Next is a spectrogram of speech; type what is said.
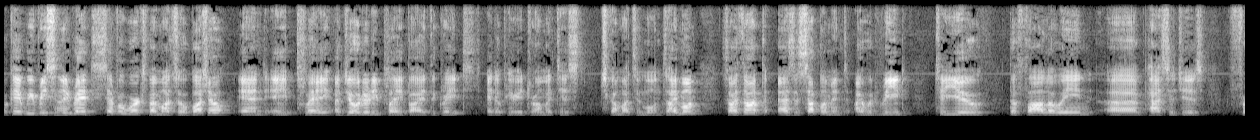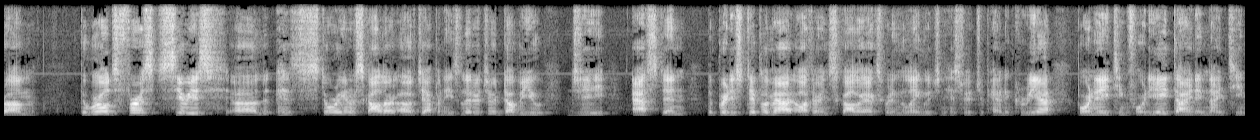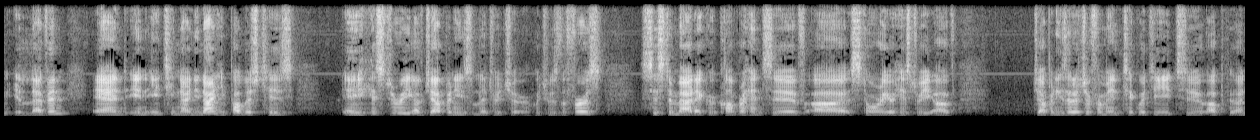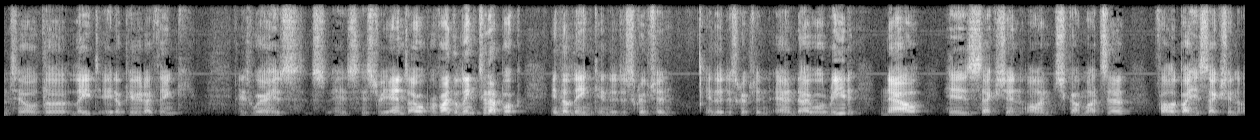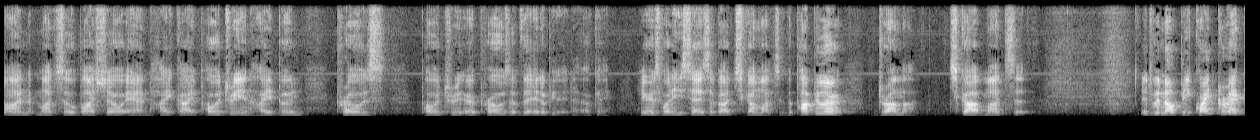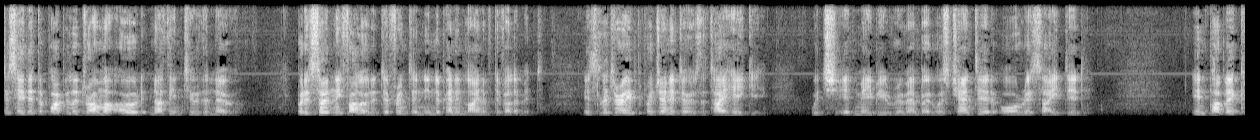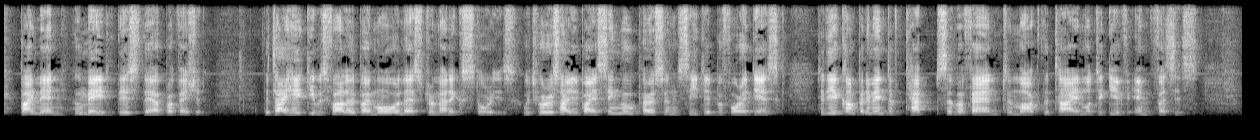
Okay, we recently read several works by Matsuo Basho and a play, a Joruri play by the great Edo period dramatist Chikamatsu Monzaemon. So I thought as a supplement I would read to you the following uh, passages from the world's first serious uh, historian or scholar of Japanese literature, W.G. Aston, the British diplomat, author, and scholar expert in the language and history of Japan and Korea, born in 1848, died in 1911, and in 1899 he published his A History of Japanese Literature, which was the first systematic or comprehensive uh, story or history of Japanese literature from antiquity to up until the late Edo period, I think, is where his his history ends. I will provide the link to that book in the link in the description in the description, and I will read now his section on Chikamatsu, followed by his section on Matsuo Basho and Haikai poetry and Haibun prose poetry or prose of the Edo period. Okay. Here's what he says about Chikamatsu, the popular drama, Chikamatsu. It would not be quite correct to say that the popular drama owed nothing to the No, but it certainly followed a different and independent line of development. Its literary progenitors, the Taiheiki, which it may be remembered was chanted or recited in public by men who made this their profession. The Taiheiki was followed by more or less dramatic stories, which were recited by a single person seated before a desk to the accompaniment of taps of a fan to mark the time or to give emphasis.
